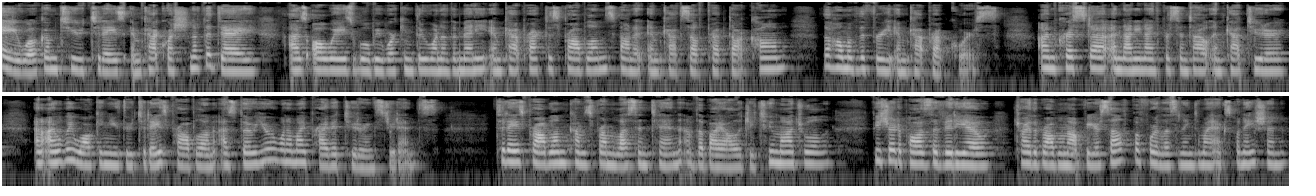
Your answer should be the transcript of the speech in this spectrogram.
Hey, welcome to today's MCAT question of the day. As always, we'll be working through one of the many MCAT practice problems found at MCATselfprep.com, the home of the free MCAT prep course. I'm Krista, a 99th percentile MCAT tutor, and I will be walking you through today's problem as though you are one of my private tutoring students. Today's problem comes from Lesson 10 of the Biology 2 module. Be sure to pause the video, try the problem out for yourself before listening to my explanation.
